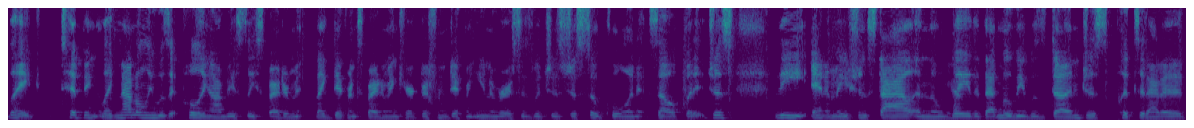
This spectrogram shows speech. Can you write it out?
like tipping, like not only was it pulling obviously Spider Man, like different Spider Man characters from different universes, which is just so cool in itself. But it just the animation style and the Yeah. way that that movie was done just puts it at a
